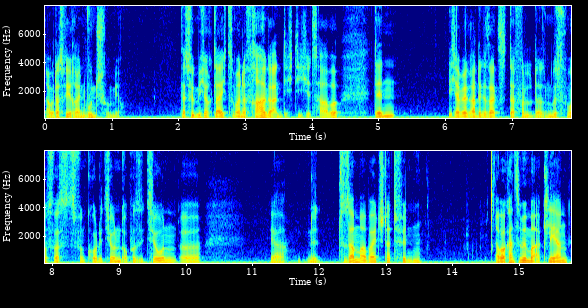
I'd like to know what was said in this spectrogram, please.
Aber das wäre ein Wunsch von mir. Das führt mich auch gleich zu meiner Frage an dich, die ich jetzt habe. Denn ich habe ja gerade gesagt, da, da muss, muss, was von Koalition und Opposition, äh, ja, eine Zusammenarbeit stattfinden. Aber kannst du mir mal erklären,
